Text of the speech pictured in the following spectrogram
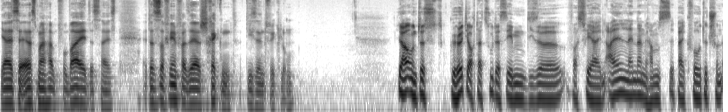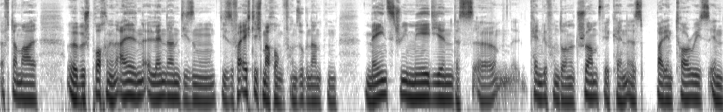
Jahr ist ja erstmal halb vorbei. Das heißt, das ist auf jeden Fall sehr erschreckend, diese Entwicklung. Ja, und das gehört ja auch dazu, dass eben diese, was wir in allen Ländern, wir haben es bei Quoted schon öfter mal äh, besprochen, in allen Ländern diesen, diese Verächtlichmachung von sogenannten Mainstream-Medien, das äh, kennen wir von Donald Trump, wir kennen es bei den Tories in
